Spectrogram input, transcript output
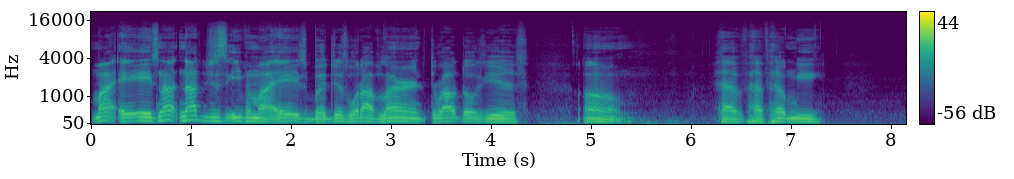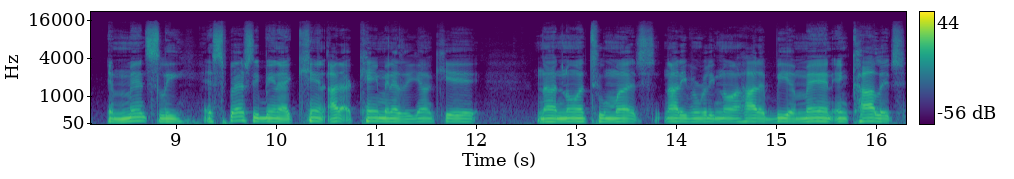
my age, not not just even my age, but just what I've learned throughout those years. um, have have helped me immensely, especially being at Kent. I I came in as a young kid, not knowing too much, not even really knowing how to be a man in college,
